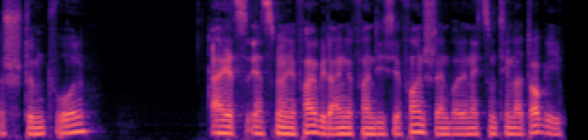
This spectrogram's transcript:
das stimmt wohl. Ah, jetzt, jetzt ist mir eine Frage wieder eingefallen, die ich dir vorhin stellen wollte, nicht zum Thema Doggy.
